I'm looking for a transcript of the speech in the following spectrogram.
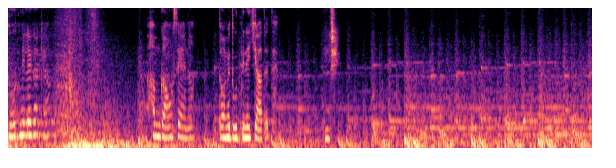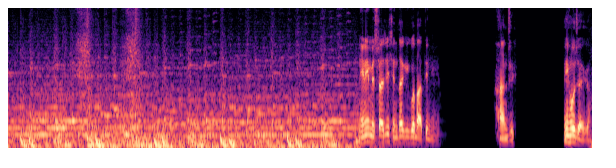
दूध मिलेगा क्या? हम गाँव से हैं ना तो हमें दूध पीने की आदत है। जी। नहीं नहीं मिश्रा जी चिंता की कोई बात ही नहीं है। हाँ जी। नहीं हो जाएगा।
